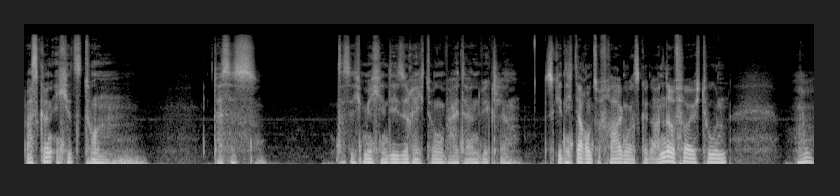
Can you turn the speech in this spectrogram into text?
was kann ich jetzt tun? Das ist dass ich mich in diese Richtung weiterentwickle. Es geht nicht darum zu fragen, was können andere für euch tun. Hm?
